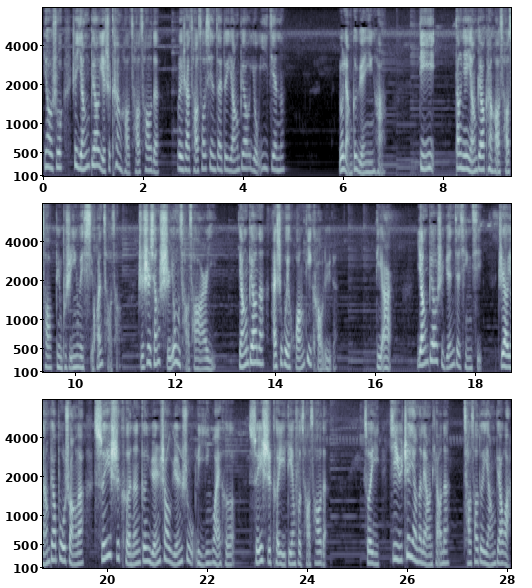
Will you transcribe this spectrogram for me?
要说这杨彪也是看好曹操的，为啥曹操现在对杨彪有意见呢？有两个原因哈。第一，当年杨彪看好曹操，并不是因为喜欢曹操，只是想使用曹操而已。杨彪呢，还是为皇帝考虑的。第二，杨彪是袁家亲戚，只要杨彪不爽了，随时可能跟袁绍、袁术里应外合，随时可以颠覆曹操的。所以基于这样的两条呢，曹操对杨彪啊。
